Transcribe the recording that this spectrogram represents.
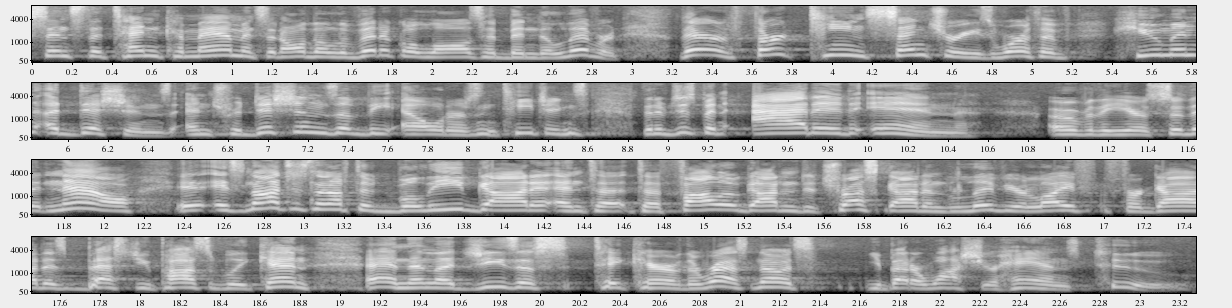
since the Ten Commandments and all the Levitical laws have been delivered. There are 13 centuries worth of human additions and traditions of the elders and teachings that have just been added in over the years. So that now it's not just enough to believe God and to, to follow God and to trust God and to live your life for God as best you possibly can and then let Jesus take care of the rest. No, it's you better wash your hands too.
